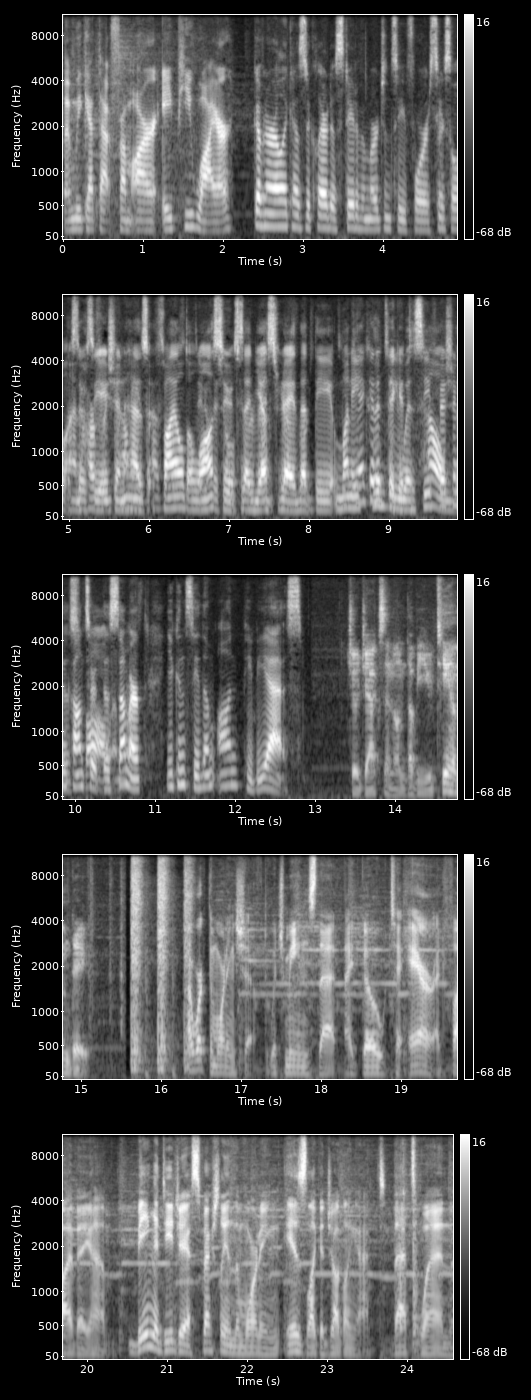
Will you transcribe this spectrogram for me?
and we get that from our AP wire. Governor Ehrlich has declared a state of emergency for Cecil and Association has filed a lawsuit. Said yesterday that the money could be withheld to see Fish in concert this summer. You can see them on PBS. Joe Jackson on WTMD. I work the morning shift, which means that I go to air at 5 a.m. Being a DJ, especially in the morning, is like a juggling act. That's when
